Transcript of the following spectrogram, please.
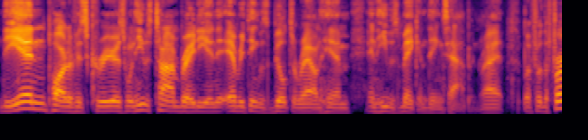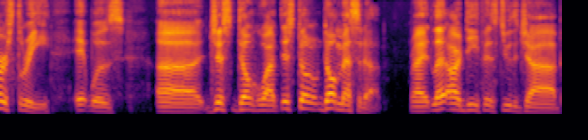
The end part of his career is when he was Tom Brady and everything was built around him and he was making things happen, right? But for the first three, it was uh, just don't go out, just don't don't mess it up, right? Let our defense do the job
